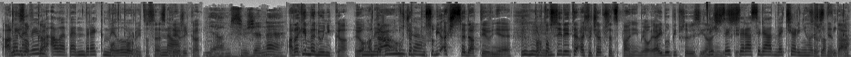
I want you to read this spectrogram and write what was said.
to Anýzovka. nevím, ale pendrek miluju. Odporný, to se nesmí no. říkat. Já myslím, že ne. A taky meduňka, jo. A ta Meduňka. ovšem působí až sedativně, proto si dejte až večer před spaním, jo. Já ji budu pít před vysíláním. Když chceš vždycky. si teda si dát večerního Přesně šlofíka. tak.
